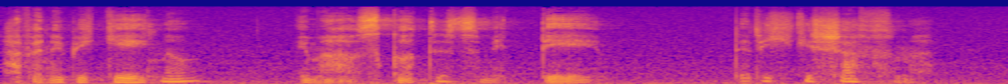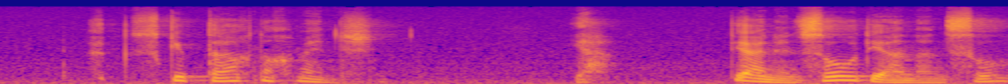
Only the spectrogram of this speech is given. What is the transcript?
Habe eine Begegnung im Haus Gottes mit dem, der dich geschaffen hat. Es gibt auch noch Menschen. Die einen so, die anderen so.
